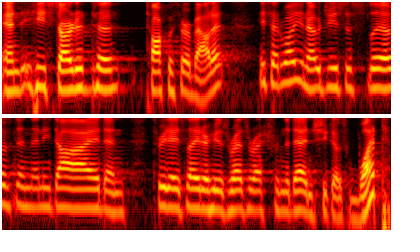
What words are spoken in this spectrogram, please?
And he started to talk with her about it. He said, Well, you know, Jesus lived and then he died, and three days later he was resurrected from the dead. And she goes, What?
